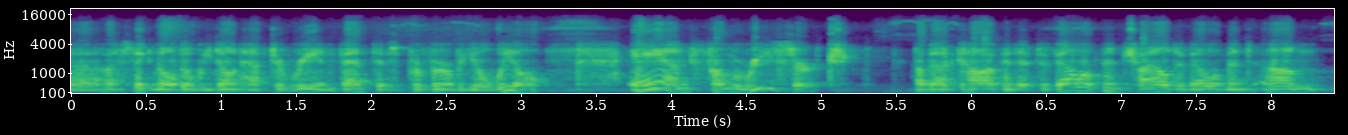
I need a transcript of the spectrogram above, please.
uh, a signal that we don't have to reinvent this proverbial wheel. And from research about cognitive development, child development, um,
